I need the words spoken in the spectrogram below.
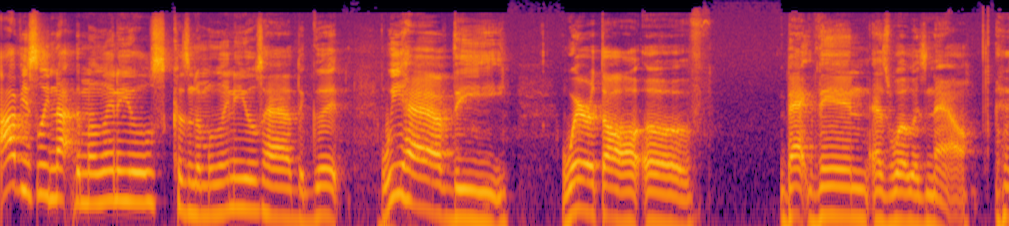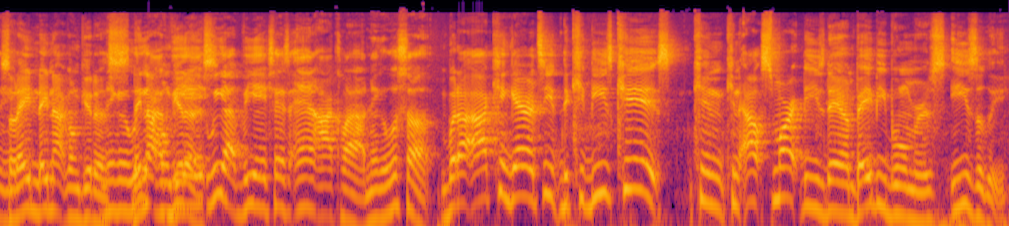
Obviously, not the millennials, because the millennials have the good. We have the wherewithal of back then as well as now. So they they not gonna get us. Nigga, they not gonna get us. we got VHS and iCloud, nigga. What's up? But I, I can guarantee the these kids can can outsmart these damn baby boomers easily.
